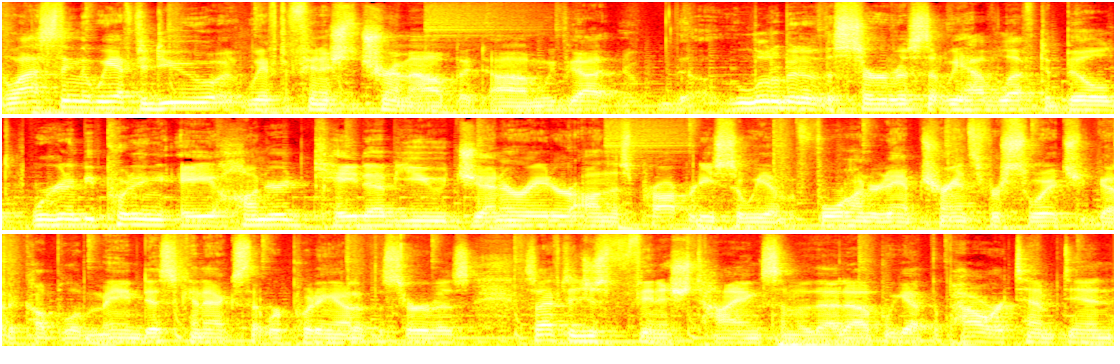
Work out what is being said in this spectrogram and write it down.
The last thing that we have to do, we have to finish the trim out, but um, we've got a little bit of the service that we have left to build. We're gonna be putting a 100 kW generator on this property. So we have a 400 amp transfer switch. We've got a couple of main disconnects that we're putting out at the service. So I have to just finish tying some of that up. We got the power temp in,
